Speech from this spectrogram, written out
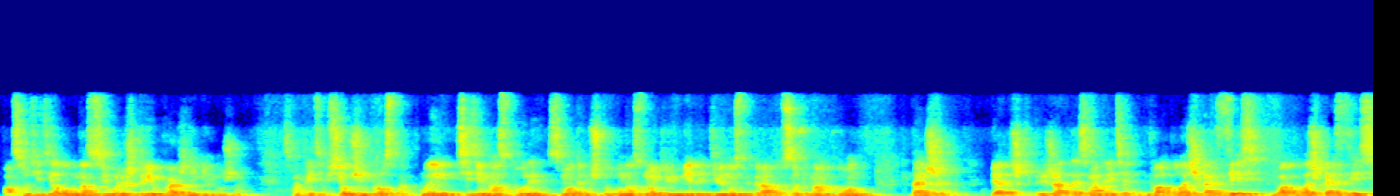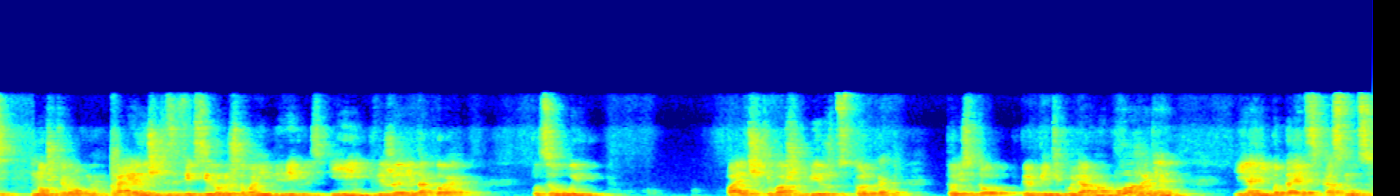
По сути дела, у нас всего лишь три упражнения нужно. Смотрите, все очень просто. Мы сидим на стуле, смотрим, чтобы у нас ноги имели 90 градусов наклон. Дальше пяточки прижатые, смотрите, два кулачка здесь, два кулачка здесь. И ножки ровные. Коленочки зафиксировали, чтобы они двигались. И движение такое. Поцелуй. Пальчики ваши движутся только, то есть до перпендикулярного положения. И они пытаются коснуться.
